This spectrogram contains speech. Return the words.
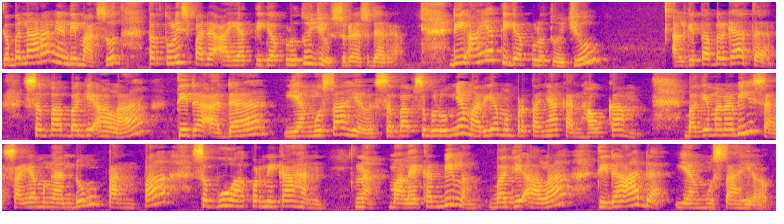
Kebenaran yang dimaksud tertulis pada ayat 37, saudara-saudara. Di ayat 37, Alkitab berkata, sebab bagi Allah tidak ada yang mustahil. Sebab sebelumnya Maria mempertanyakan, how come? Bagaimana bisa saya mengandung tanpa sebuah pernikahan? Nah, malaikat bilang, bagi Allah tidak ada yang mustahil.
